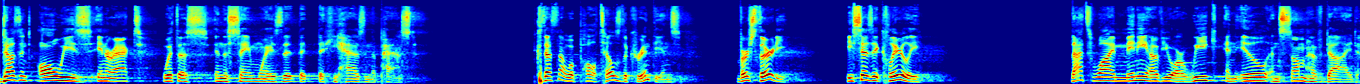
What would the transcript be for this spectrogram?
doesn't always interact with us in the same ways that, that, that he has in the past. Because that's not what Paul tells the Corinthians. Verse 30, he says it clearly. That's why many of you are weak and ill, and some have died.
